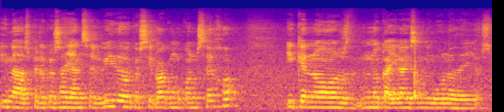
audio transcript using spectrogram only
y nada, espero que os hayan servido, que os sirva como consejo y que no, no caigáis en ninguno de ellos.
